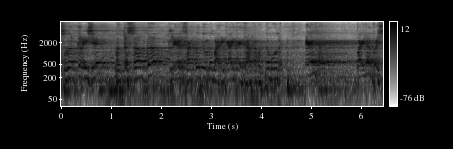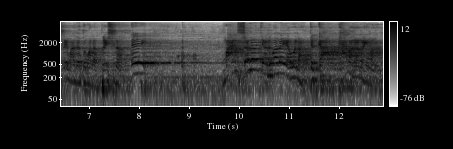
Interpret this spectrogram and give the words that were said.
सुरुवात करायची आहे. फक्त श्राद्ध क्लिअर सांगतो तेवढं बारीक काय आता फक्त बोल. एक पहिला प्रश्न आहे माझा तुम्हाला. प्रश्न. ए माणसाला जन्माला यावं लागतं का? हा मला नाही मला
